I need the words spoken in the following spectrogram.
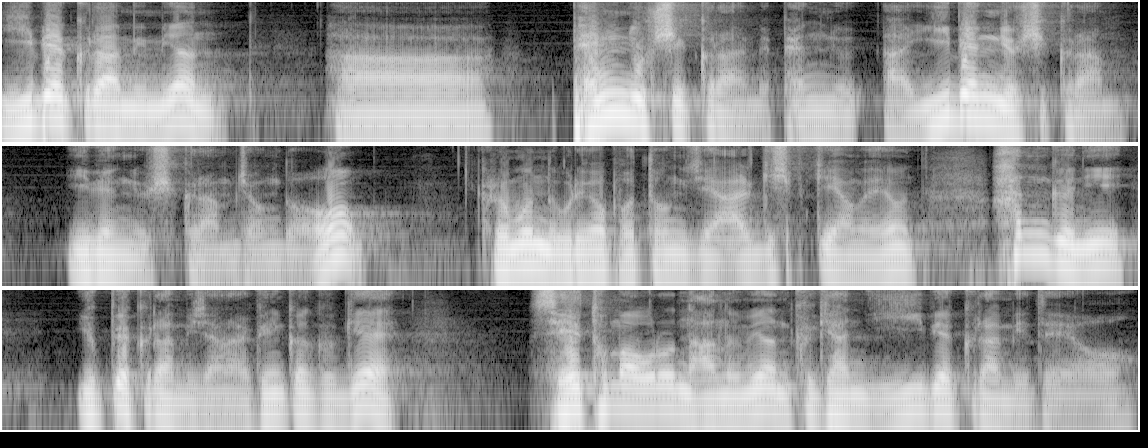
200g이면 아 160g이에요. 160, 아 260g. 260g 정도. 그러면 우리가 보통 이제 알기 쉽게 하면 한 근이 600g이잖아요. 그러니까 그게 세 토막으로 나누면 그게 한 200g이 돼요.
